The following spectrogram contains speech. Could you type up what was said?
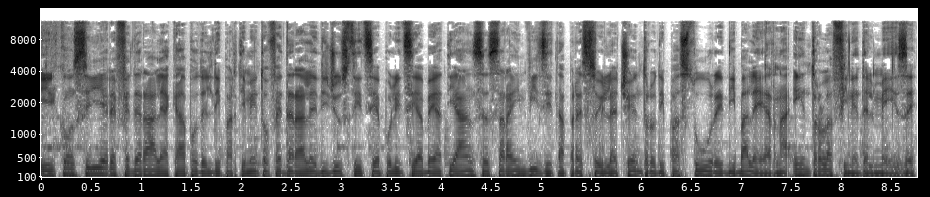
Il consigliere federale a capo del Dipartimento federale di Giustizia e Polizia Beatians sarà in visita presso il centro di pasture di Balerna entro la fine del mese.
